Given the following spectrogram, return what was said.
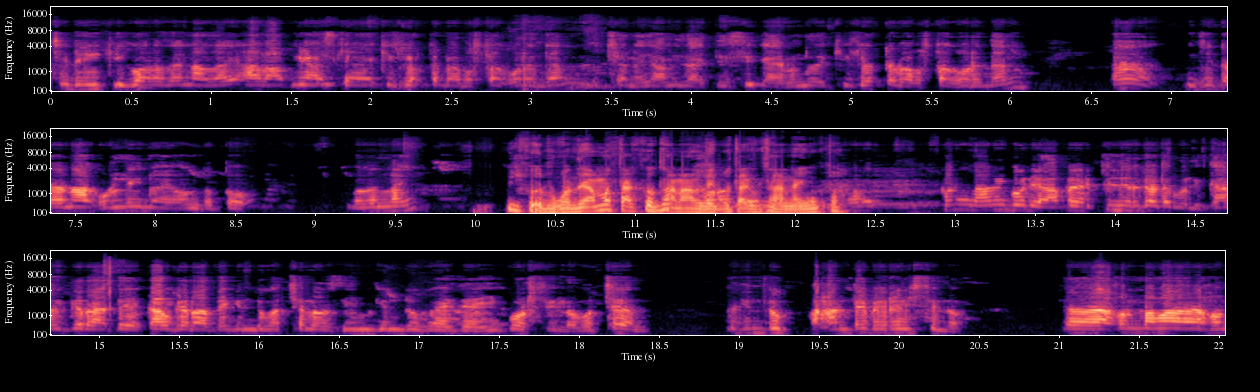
যাচ্ছি দেখি কি করা যায় না যায়। আর আপনি আজকে কিছু একটা ব্যবস্থা করে দেন বুঝছেন? আমি যাইতেছি গায়ে বন্ধা কিছু একটা ব্যবস্থা করে দেন হ্যাঁ? যেটা না করলেই নয় অন্তত। বুঝলেন নাই? কি করব? আমার তাকে লাগবে তাকে জানাই তো। আমি বলি আপনার ক্লিয়ার কাটে বলি কালকে রাতে কালকে রাতে কিন্তু ছিল কিন্তু এই যে ই করছিল বুঝছেন? কিন্তু হান্টে বের হয়েছিল। এখন মামা এখন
